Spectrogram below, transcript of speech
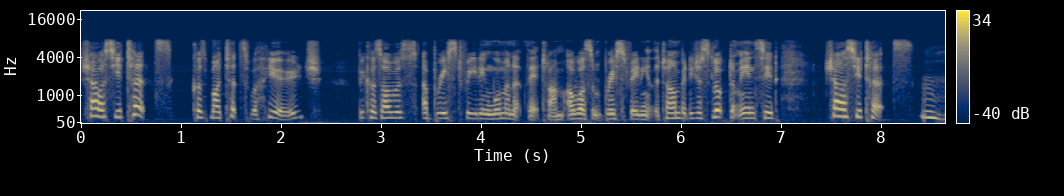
show us your tits because my tits were huge because I was a breastfeeding woman at that time. I wasn't breastfeeding at the time, but he just looked at me and said, Show us your tits. Mm.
